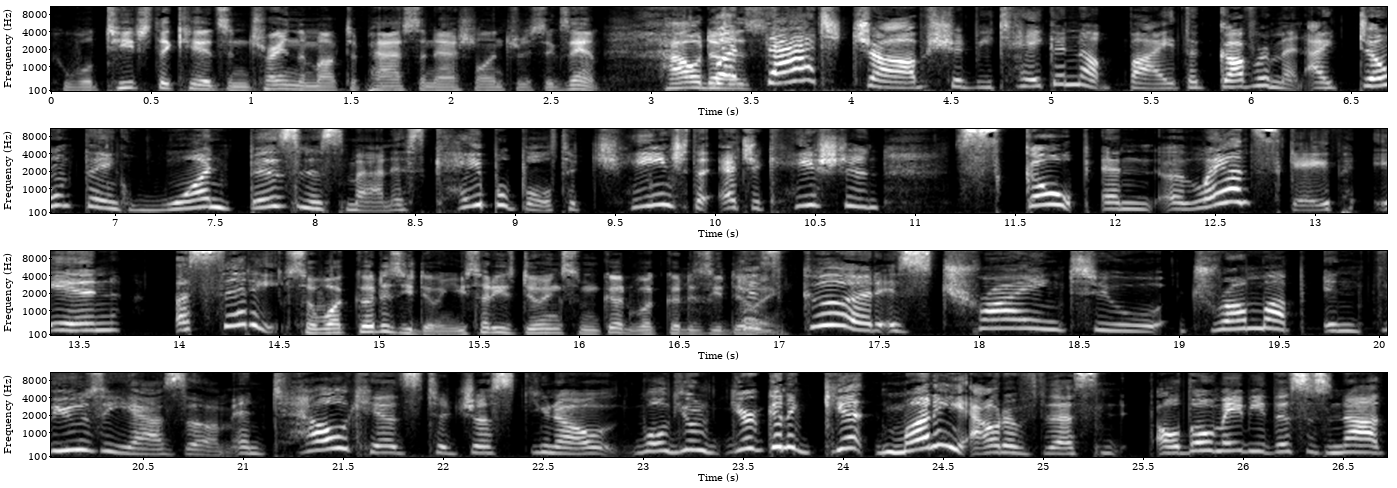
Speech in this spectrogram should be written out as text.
who will teach the kids and train them up to pass the national entrance exam. How does But that job should be taken up by the government. I don't think one businessman is capable to change the education scope and uh, landscape in a city. so what good is he doing? You said he's doing some good. What good is he doing? His good is trying to drum up enthusiasm and tell kids to just, you know, well, you're you're gonna get money out of this. Although maybe this is not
